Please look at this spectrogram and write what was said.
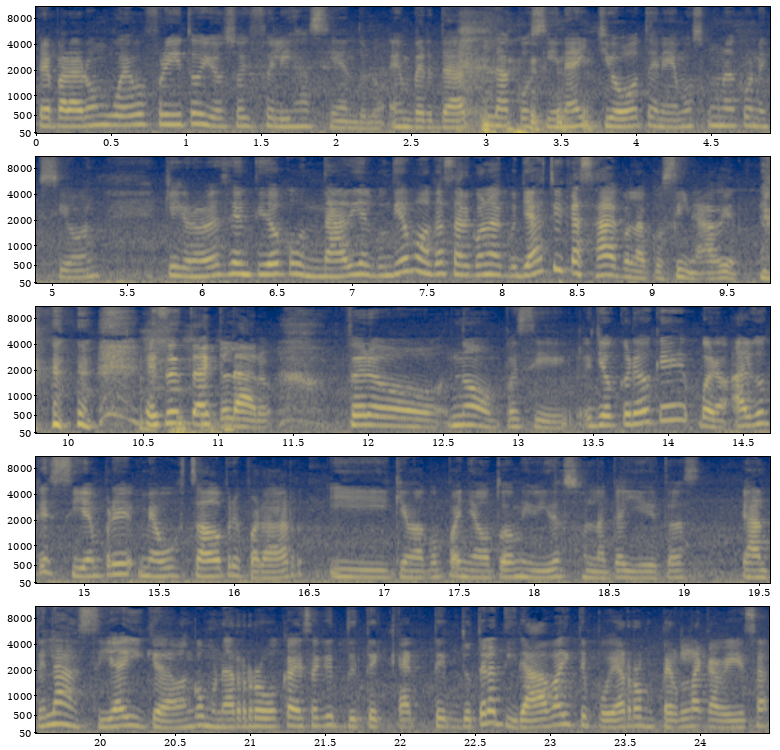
preparar un huevo frito, yo soy feliz haciéndolo. En verdad, la cocina y yo tenemos una conexión que yo no había sentido con nadie. Algún día me voy a casar con la Ya estoy casada con la cocina, a ver. Eso está claro. Pero no, pues sí. Yo creo que, bueno, algo que siempre me ha gustado preparar y que me ha acompañado toda mi vida son las galletas. Antes las hacía y quedaban como una roca, esa que te, te- te- yo te la tiraba y te podía romper la cabeza.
